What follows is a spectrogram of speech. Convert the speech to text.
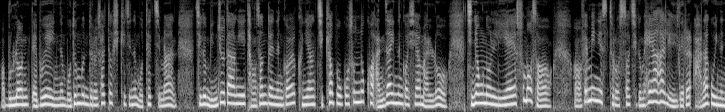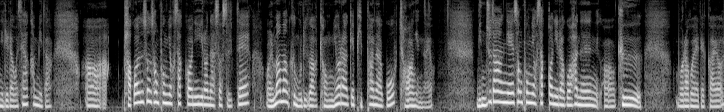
어, 물론 내부에 있는 모든 분들을 설득시키지는 못했지만 지금 민주당이 당선되는 걸 그냥 지켜보고 손 놓고 앉아 있는 것이야말로 진영 논리에 숨어서 어, 페미니스트로서 지금 해야 할 일들을 안 하고 있는 일이라고 생각합니다. 어, 아, 박원순 성폭력 사건이 일어났었을 때 얼마만큼 우리가 격렬하게 비판하고 저항했나요? 민주당의 성폭력 사건이라고 하는 어 그 뭐라고 해야 될까요?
